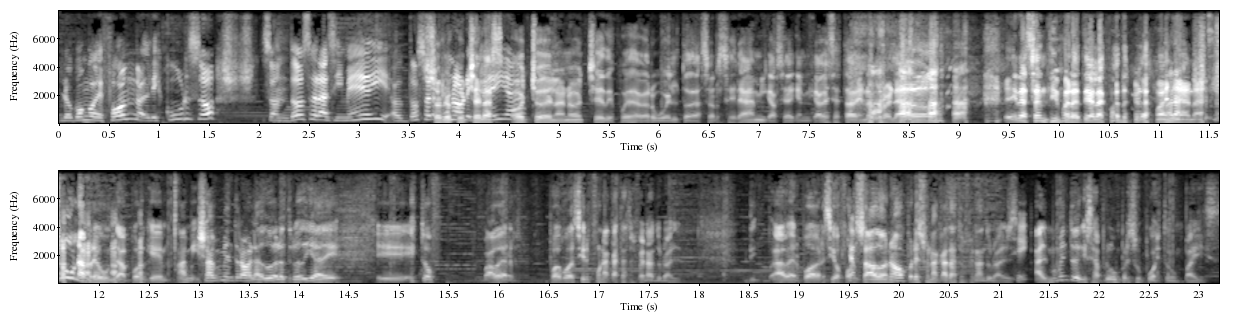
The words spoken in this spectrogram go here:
lo pongo de fondo el discurso, son dos horas y media, o dos horas, Yo lo una hora escuché a y las media. 8 de la noche después de haber vuelto de hacer cerámica, o sea que mi cabeza estaba en otro lado. Era Santi Maratea a las 4 de la Ahora, mañana. yo, yo hago una pregunta, porque a mí, ya a mí me entraba la duda el otro día de eh, esto, a ver, podemos decir fue una catástrofe natural. A ver, puede haber sido forzado o no, pero es una catástrofe natural. Al momento de que se apruebe un presupuesto de un país,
